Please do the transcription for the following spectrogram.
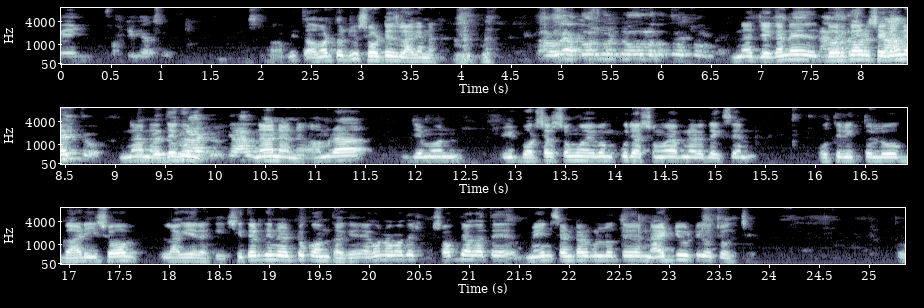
নেই সব ঠিক আছে। আমি তো আমার তো শর্টেজ লাগে না। তাহলে দশ ঘণ্টা হলো তো চলবে। না যেখানে দরকার সেখানে তো। না না দেখুন না না না আমরা যেমন এই বর্ষার সময় এবং পূজার সময় আপনারা দেখছেন অতিরিক্ত লোক গাড়ি সব লাগিয়ে রাখি। শীতের দিনে একটু কম থাকে। এখন আমাদের সব জায়গাতে মেইন সেন্টারগুলোতে নাইট ডিউটিও চলছে। তো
